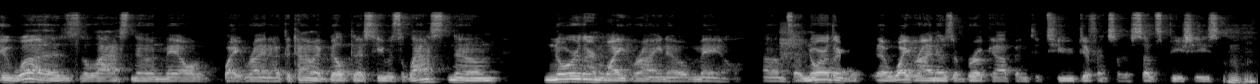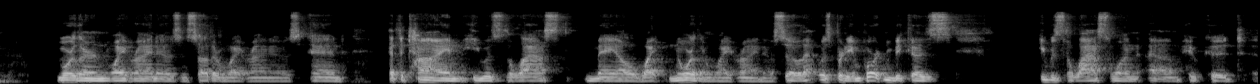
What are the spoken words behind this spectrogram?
who was the last known male white rhino. At the time I built this, he was the last known northern white rhino male. Um, so northern uh, white rhinos are broke up into two different sort of subspecies: mm-hmm. northern white rhinos and southern white rhinos, and at the time he was the last male white northern white rhino so that was pretty important because he was the last one um, who could uh,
